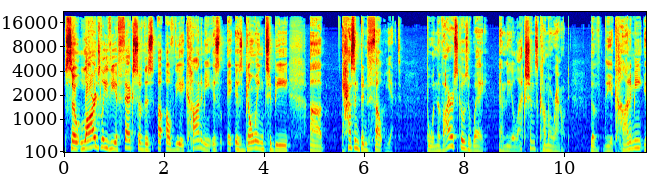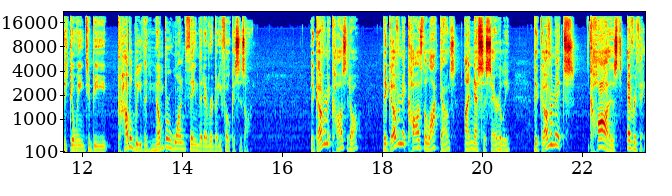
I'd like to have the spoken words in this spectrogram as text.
So largely, the effects of this uh, of the economy is is going to be uh, hasn't been felt yet. But when the virus goes away and the elections come around, the the economy is going to be probably the number one thing that everybody focuses on. The government caused it all. The government caused the lockdowns unnecessarily. The government's caused everything.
